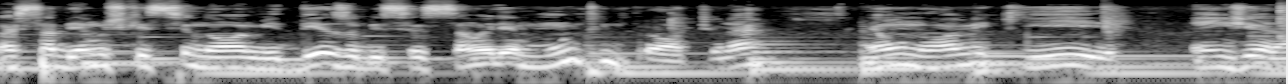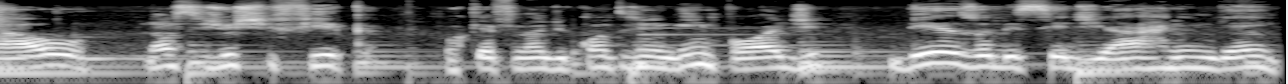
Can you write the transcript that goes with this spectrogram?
Nós sabemos que esse nome desobsessão ele é muito impróprio, né? É um nome que em geral não se justifica porque afinal de contas ninguém pode desobsediar ninguém,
